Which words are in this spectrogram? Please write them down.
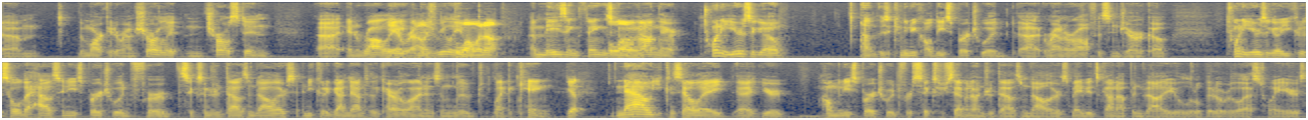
um, the market around Charlotte and Charleston uh, and Raleigh. yeah, and Raleigh there's really blowing up. amazing things Blowing going up. on there. 20 years ago, um, there's a community called East Birchwood uh, around our office in Jericho. 20 years ago, you could have sold a house in East Birchwood for $600,000 and you could have gone down to the Carolinas and lived like a king. Yep. Now you can sell a uh, your home in East Birchwood for six or seven hundred thousand dollars. Maybe it's gone up in value a little bit over the last twenty years.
